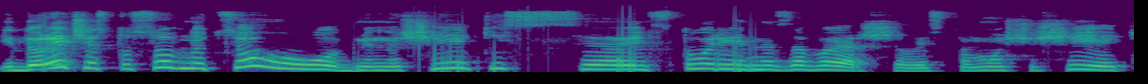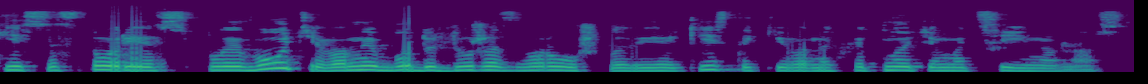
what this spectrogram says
І, до речі, стосовно цього обміну, ще якісь е, історії не завершились, тому що ще якісь історії спливуть, і вони будуть дуже зворушливі. Якісь такі вони хитнуть емоційно нас.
